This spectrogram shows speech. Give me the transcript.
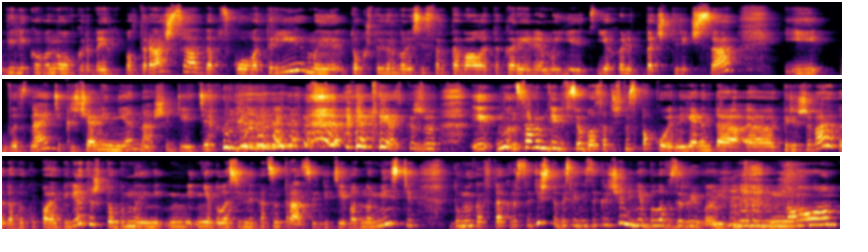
Великого Новгорода ехать полтора часа, до Пскова три. Мы только что вернулись из Сартовала, это Карелия, мы ехали туда четыре часа. И вы знаете, кричали не наши дети. Это я скажу. И ну, на самом деле все было достаточно спокойно. Я иногда э, переживаю, когда выкупаю билеты, чтобы мы не, не было сильной концентрации детей в одном месте. Думаю, как так рассадить, чтобы если они закричали, не было взрыва. Но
